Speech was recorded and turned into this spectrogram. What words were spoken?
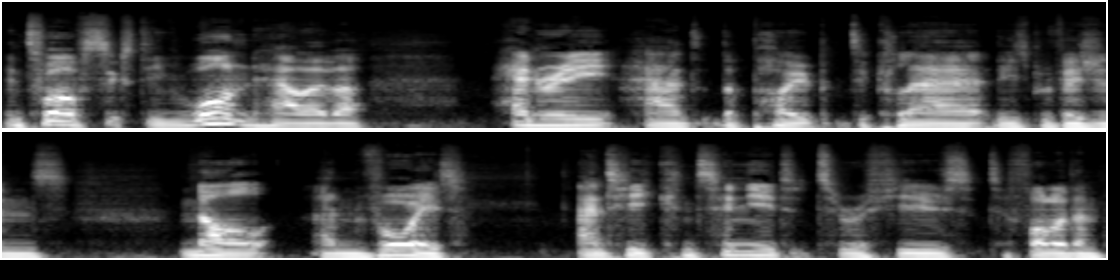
In 1261, however, Henry had the Pope declare these provisions null and void, and he continued to refuse to follow them.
